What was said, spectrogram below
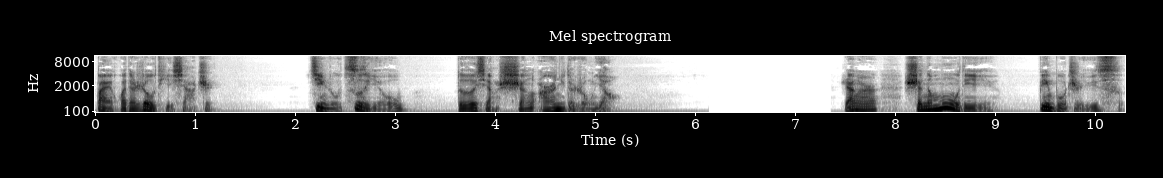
败坏的肉体辖制，进入自由，得享神儿女的荣耀。然而，神的目的并不止于此，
